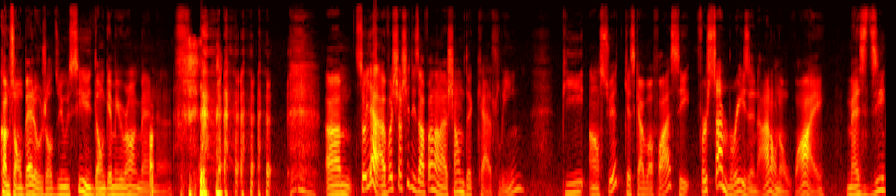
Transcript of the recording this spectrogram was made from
comme sont belles aujourd'hui aussi, don't get me wrong, man. Euh. um, so, yeah, elle va chercher des affaires dans la chambre de Kathleen. Puis ensuite, qu'est-ce qu'elle va faire? C'est, for some reason, I don't know why, mais elle se dit,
